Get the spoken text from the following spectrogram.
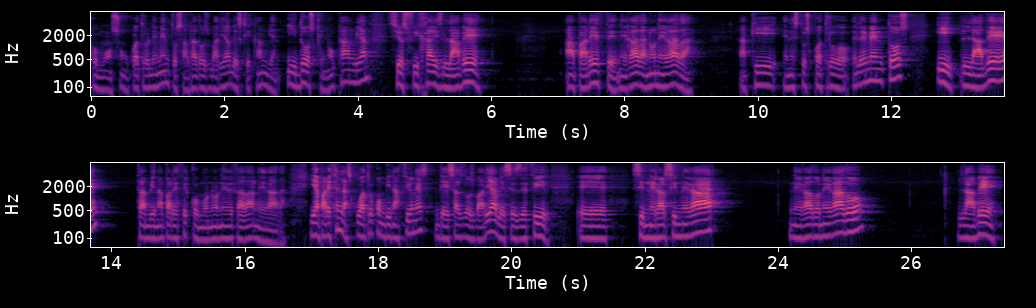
como son cuatro elementos, habrá dos variables que cambian y dos que no cambian. Si os fijáis, la b aparece negada, no negada, aquí en estos cuatro elementos, y la D también aparece como no negada, negada. Y aparecen las cuatro combinaciones de esas dos variables, es decir, eh, sin negar, sin negar, negado, negado, la B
